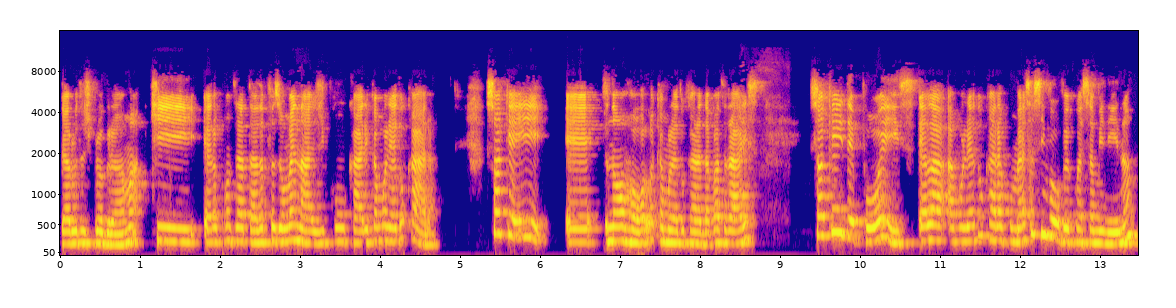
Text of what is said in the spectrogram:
garota de programa, que era contratada para fazer homenagem com o cara e com a mulher do cara. Só que aí é, não rola, que a mulher do cara dá pra trás. Só que aí depois, ela, a mulher do cara começa a se envolver com essa menina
